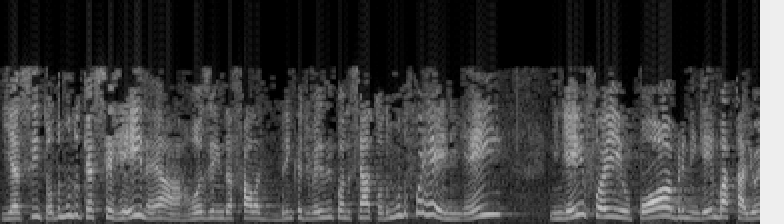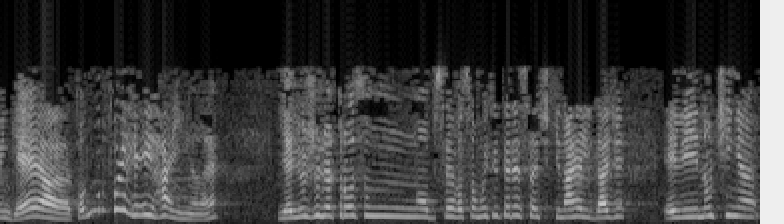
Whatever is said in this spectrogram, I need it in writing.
E assim, todo mundo quer ser rei, né? A Rose ainda fala, brinca de vez em quando assim, ah, todo mundo foi rei, ninguém, ninguém foi o pobre, ninguém batalhou em guerra, todo mundo foi rei e rainha, né? E aí o Júnior trouxe uma observação muito interessante, que na realidade ele não tinha,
